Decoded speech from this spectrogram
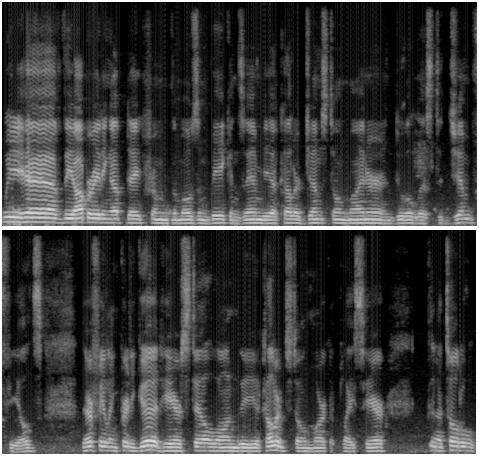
We have the operating update from the Mozambique and Zambia colored gemstone miner and dual listed Gemfields. They're feeling pretty good here, still on the colored stone marketplace here. Uh, total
